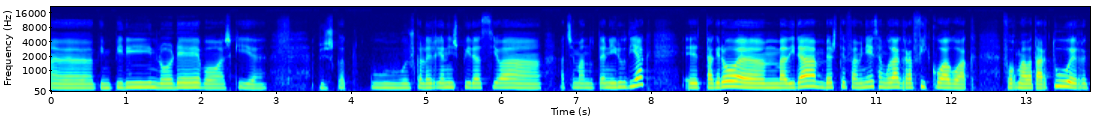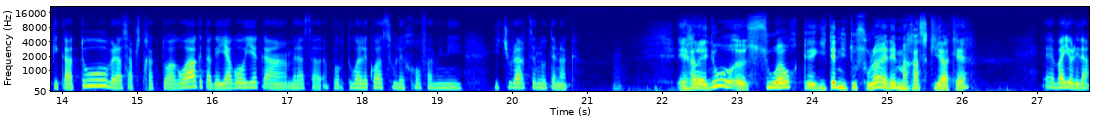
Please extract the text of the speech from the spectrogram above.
uh, pimpirin, lore, bo, aski, uh, Euskal Herrian inspirazioa atseman duten irudiak, eta gero badira beste familia izango da grafikoagoak. Forma bat hartu, errepikatu, beraz abstraktuagoak, eta gehiago horiek, beraz Portugaleko azulejo famili itxura hartzen dutenak. Erra du, zu aurk egiten dituzula ere marazkiak, eh? E, bai hori da.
